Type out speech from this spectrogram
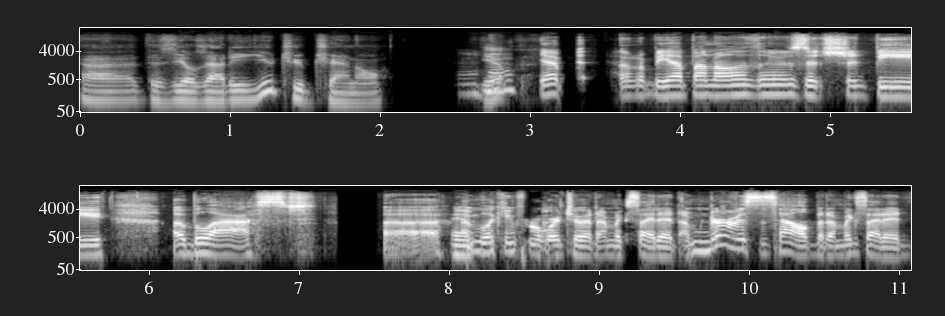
uh, the Zeal Zaddy YouTube channel. Yep. Mhm. Yep. It'll be up on all of those. It should be a blast. Uh, And- I'm looking forward to it. I'm excited. I'm nervous as hell, but I'm excited.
